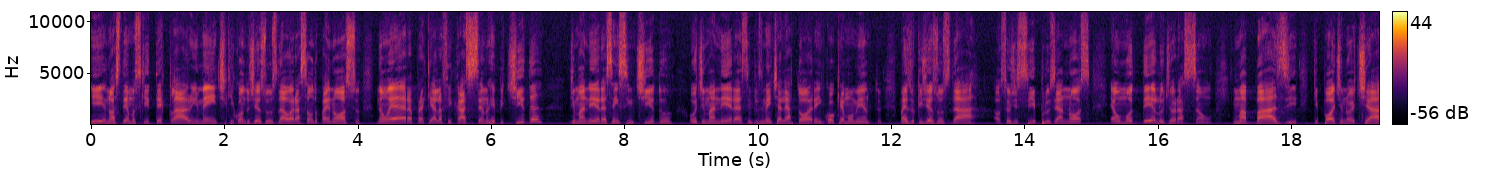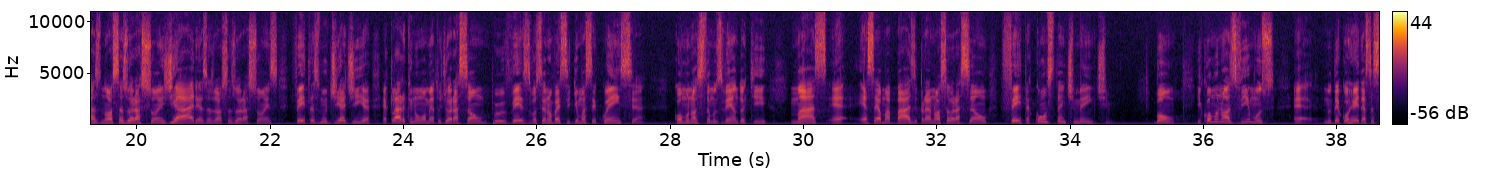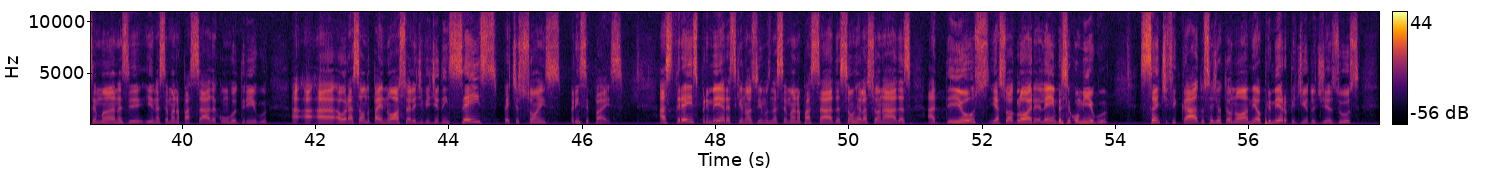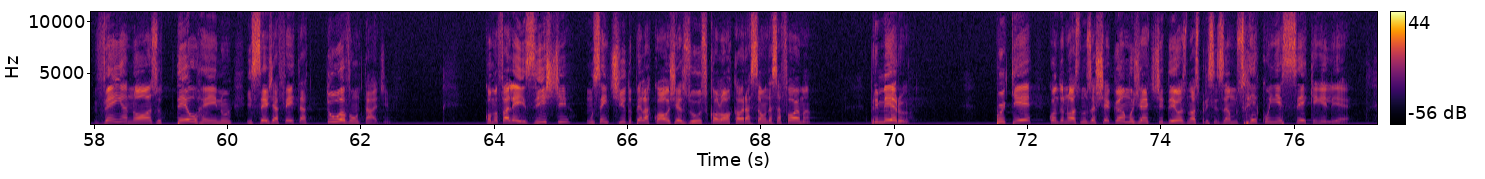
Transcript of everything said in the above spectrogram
E nós temos que ter claro em mente que quando Jesus dá a oração do Pai Nosso, não era para que ela ficasse sendo repetida de maneira sem sentido ou de maneira simplesmente aleatória em qualquer momento. Mas o que Jesus dá aos seus discípulos e a nós é um modelo de oração, uma base que pode nortear as nossas orações diárias, as nossas orações feitas no dia a dia. É claro que no momento de oração, por vezes você não vai seguir uma sequência, como nós estamos vendo aqui, mas é, essa é uma base para a nossa oração feita constantemente. Bom, e como nós vimos é, no decorrer dessas semanas e, e, na semana passada com o Rodrigo, a, a, a oração do Pai Nosso é dividida em seis petições principais. As três primeiras que nós vimos na semana passada são relacionadas a Deus e a sua glória. Lembre-se comigo. Santificado seja o teu nome, é o primeiro pedido de Jesus. Venha a nós o teu reino e seja feita a tua vontade. Como eu falei, existe um sentido pela qual Jesus coloca a oração dessa forma. Primeiro, porque quando nós nos achegamos diante de Deus, nós precisamos reconhecer quem Ele é.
